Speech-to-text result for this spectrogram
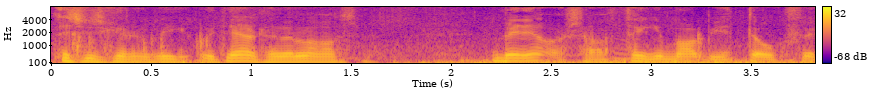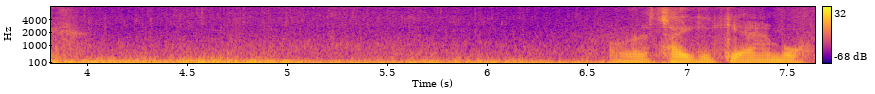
This is going to be. We're down to the last minute or so. I think it might be a dogfish. I'm going to take a gamble.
